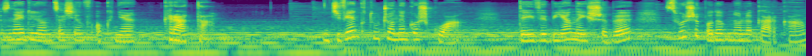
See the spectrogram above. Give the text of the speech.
znajdująca się w oknie krata. Dźwięk tłuczonego szkła, tej wybijanej szyby, słyszy podobno lekarka,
